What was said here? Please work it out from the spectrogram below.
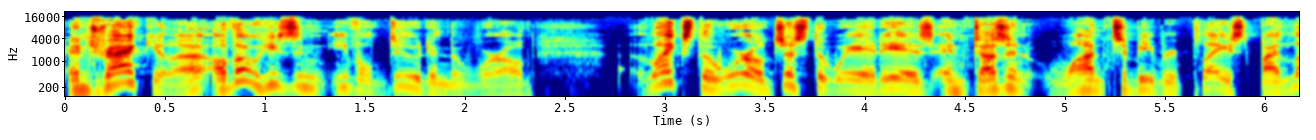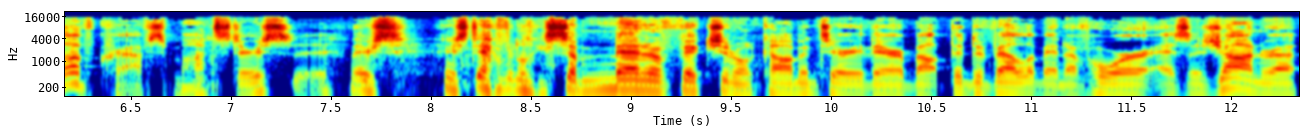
And Dracula, although he's an evil dude in the world, likes the world just the way it is and doesn't want to be replaced by Lovecraft's monsters. Uh, there's there's definitely some metafictional commentary there about the development of horror as a genre.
